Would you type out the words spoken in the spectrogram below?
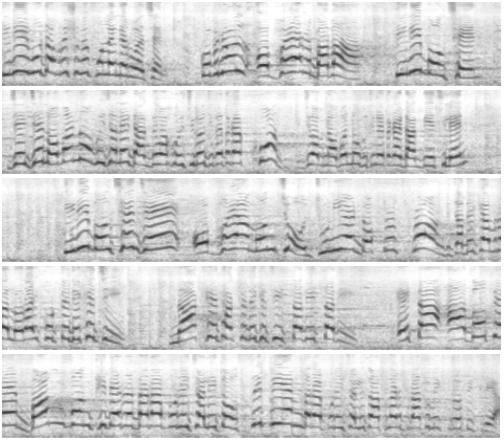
তিনি এই মুহূর্তে আমাদের সঙ্গে ফোন লাইনে রয়েছেন। কবিরুল, অভয়ার বাবা, তিনি বলছেন যে যে নবান্ন অভিযানে ডাক দেওয়া হয়েছিল, যেটা তাকে খোদ যে নবান্ন অভিযানে তাকে ডাক দিয়েছিলেন, তিনি বলছেন যে, অভয়া মঞ্চ জুনিয়র ডক্টর ফ্রন্ট যাদেরকে আমরা লড়াই করতে দেখেছি, না খেয়ে থাকতে দেখেছি, ইত্যাদি ইত্যাদি। এটা আদতে বামপন্থীদের দ্বারা পরিচালিত, সিপিএম দ্বারা পরিচালিত আপনার প্রাথমিক প্রতিক্রিয়া।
